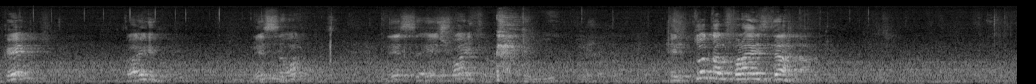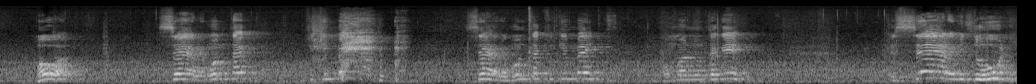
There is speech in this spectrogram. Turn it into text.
okay؟ طيب. لسه بقى؟ لسه إيه؟ شوية. ال total price ده هو سعر منتج في كمية. سعر منتج في كمية. هما المنتجين. السعر مديهولي.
